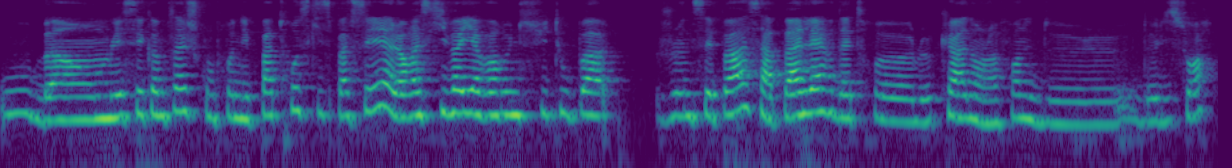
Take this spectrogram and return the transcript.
où ben, on me laissait comme ça, je comprenais pas trop ce qui se passait. Alors est-ce qu'il va y avoir une suite ou pas? Je ne sais pas, ça n'a pas l'air d'être euh, le cas dans la fin de, l'histoire.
